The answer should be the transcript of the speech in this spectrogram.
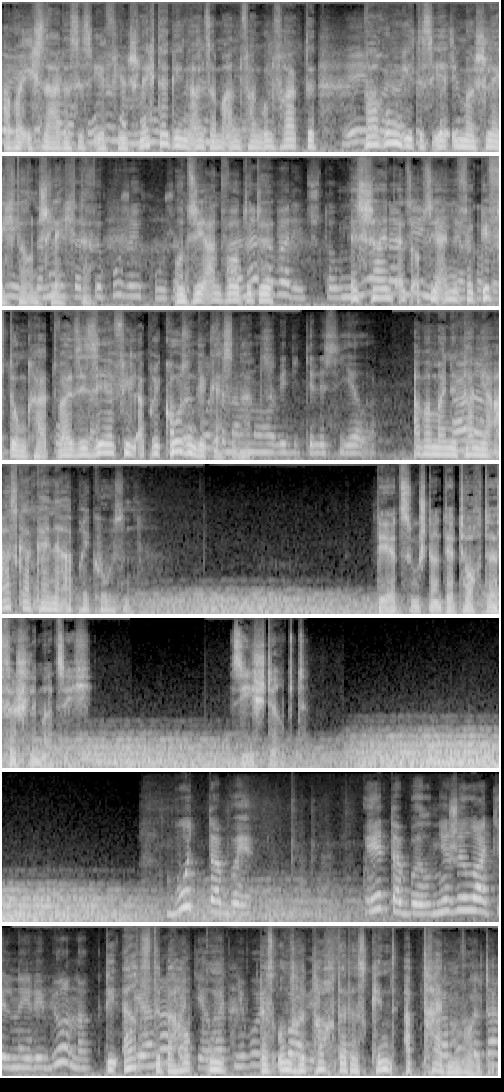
Aber ich sah, dass es ihr viel schlechter ging als am Anfang und fragte, warum geht es ihr immer schlechter und schlechter? Und sie antwortete, es scheint, als ob sie eine Vergiftung hat, weil sie sehr viel Aprikosen gegessen hat. Aber meine Tanja aß gar keine Aprikosen. Der Zustand der Tochter verschlimmert sich. Sie stirbt. Die Ärzte behaupten, dass unsere Tochter das Kind abtreiben wollte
